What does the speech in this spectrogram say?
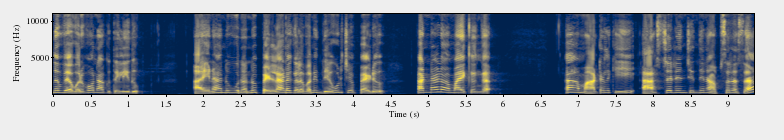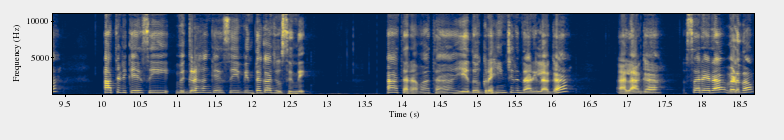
నువ్వెవరివో నాకు తెలీదు. అయినా నువ్వు నన్ను పెళ్ళాడగలవని దేవుడు చెప్పాడు అన్నాడు అమాయకంగా. ఆ మాటలకి ఆశ్చర్యం చెందిన అప్సరస అతడికేసి విగ్రహం కేసి వింతగా చూసింది. ఆ తర్వాత ఏదో గ్రహించిన దానిలాగా అలాగా సరేరా వెళదాం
